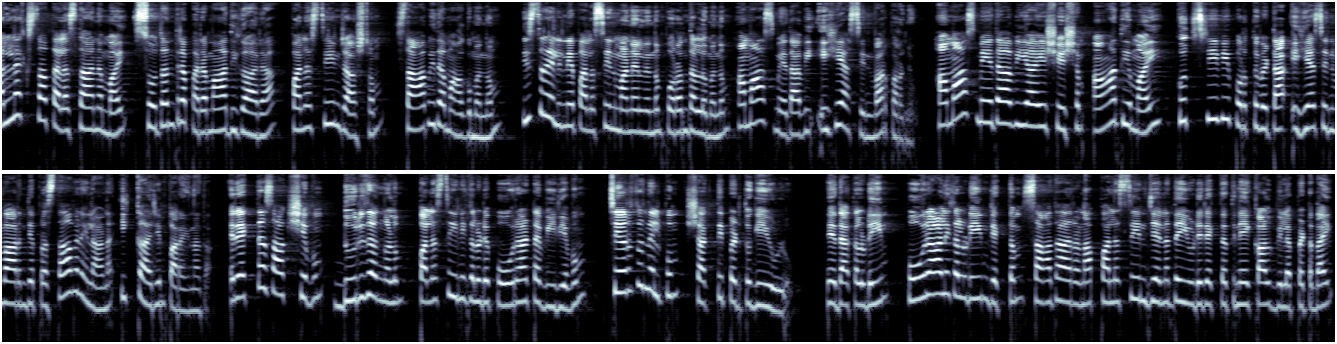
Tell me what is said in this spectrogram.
അലക്സ തലസ്ഥാനമായി സ്വതന്ത്ര പരമാധികാര പലസ്തീൻ രാഷ്ട്രം സ്ഥാപിതമാകുമെന്നും ഇസ്രയേലിനെ പലസ്തീൻ മണ്ണിൽ നിന്നും പുറന്തള്ളുമെന്നും ഹമാസ് മേധാവി എഹിയ സിൻവാർ പറഞ്ഞു. ഹമാസ് മേധാവിയായ ശേഷം ആദ്യമായി കുത്സ് ടി വി പുറത്തുവിട്ട എഹിയ സിൻവാറിന്റെ പ്രസ്താവനയിലാണ് ഇക്കാര്യം പറയുന്നത്. രക്തസാക്ഷ്യവും ദുരിതങ്ങളും പലസ്തീനികളുടെ പോരാട്ട വീര്യവും ചെറുത്തുനിൽപ്പും ശക്തിപ്പെടുത്തുകയുള്ളൂ. നേതാക്കളുടെയും പോരാളികളുടെയും രക്തം സാധാരണ പലസ്തീൻ ജനതയുടെ രക്തത്തിനേക്കാൾ വിലപ്പെട്ടതായി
